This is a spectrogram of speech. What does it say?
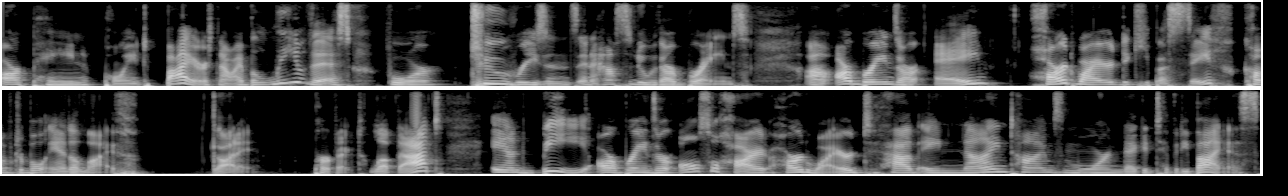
are pain point buyers. Now, I believe this for two reasons, and it has to do with our brains. Uh, our brains are A, hardwired to keep us safe, comfortable, and alive. Got it. Perfect. Love that. And B, our brains are also hard, hardwired to have a nine times more negativity bias.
